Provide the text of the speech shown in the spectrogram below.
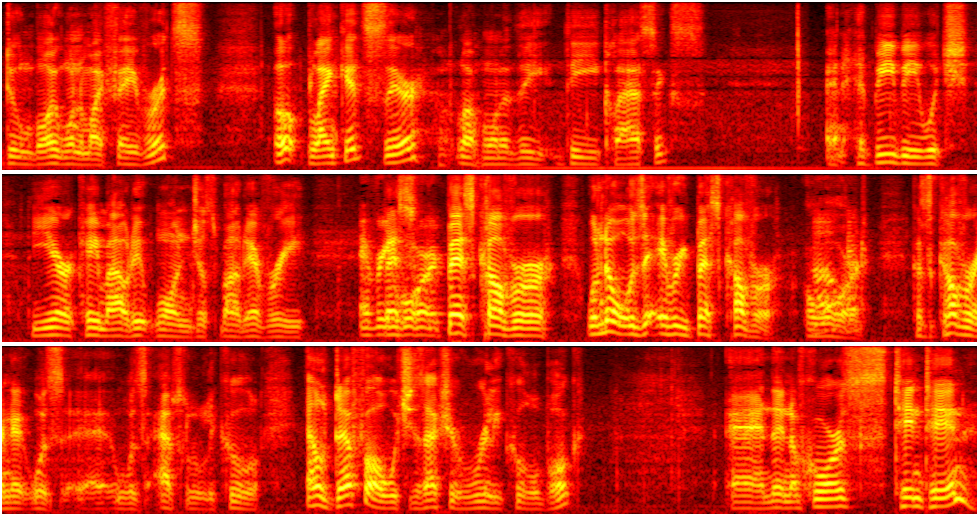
Doom Boy, one of my favorites. Oh, Blankets there, one of the the classics. And Habibi, which the year it came out, it won just about every Every best, award. best cover. Well, no, it was every best cover award because the cover in it was uh, was absolutely cool. El Deafo, which is actually a really cool book. And then of course Tintin,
